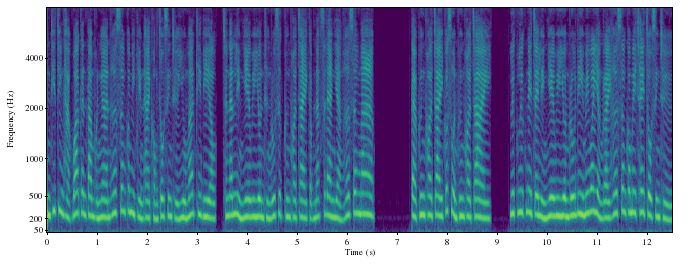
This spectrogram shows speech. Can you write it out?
อันที่จริงหากว่ากันตามผลงานเฮอเซิงก็มีกลิ่นอายของโจซิงถืออยู่มากทีเดียว ฉะนั้นหลินเยวียนถึงรู้สึกพึงพอใจกับนักแสดงอย่างเฮอเซิงมาก แต่พึงพอใจก็ส่วนพึงพอใจ ลึกๆในใจหลินเยวียนรู้ดีไม่ว่าอย่างไรเฮอเซิงก็ไม่ใช่โจซิงถือ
